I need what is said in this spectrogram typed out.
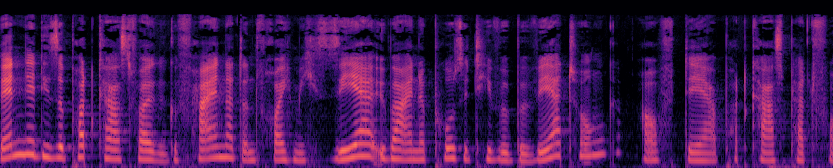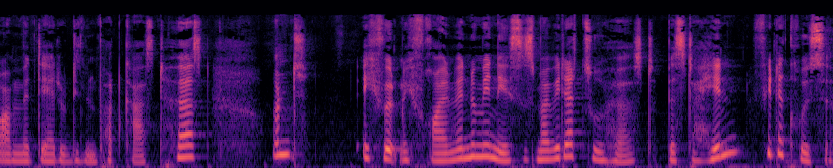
Wenn dir diese Podcast-Folge gefallen hat, dann freue ich mich sehr über eine positive Bewertung auf der Podcast-Plattform, mit der du diesen Podcast hörst. Und ich würde mich freuen, wenn du mir nächstes Mal wieder zuhörst. Bis dahin, viele Grüße.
